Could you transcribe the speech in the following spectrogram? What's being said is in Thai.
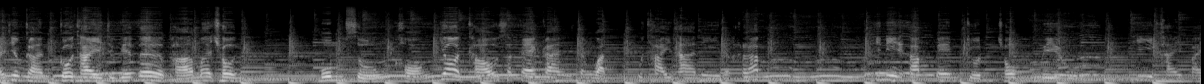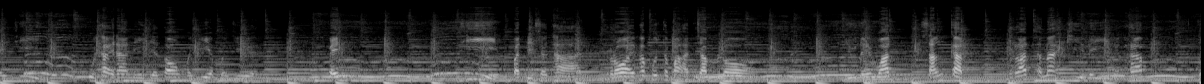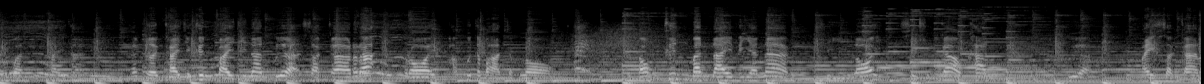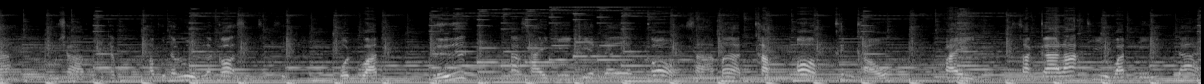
ไปเที่ยวกัน Go Thai Together ผามาชน มุมสูงของยอดเขาสแตกังจังหวัดอุทัยธานีนะครับ ที่นี่นะครับเป็นจุดชมวิวที่ใครไปที่อุทัยธานีจะต้องมาเยี่ยมมาเยือน เป็นที่ประดิษฐานรอยพระพุทธบาทจำลอง อยู่ในวัดสังกัดรัตนคีรีนะครับจังหวัดอุทัยธานี ถ้าเกิดใครจะขึ้นไปที่นั่นเพื่อสักการะรอยพระพุทธบาทจำลอง ต้องขึ้นบันไดพญานาค 449 ขั้น เพื่อไปสักการะบูชาพระพุทธรูปและก็สิ่งศักดิ์สิทธิ์บนวัด หรือถ้าใครที่เกียจเดินก็สามารถขับอ้อมขึ้นเขาไปสักการะที่วัดนี้ได้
